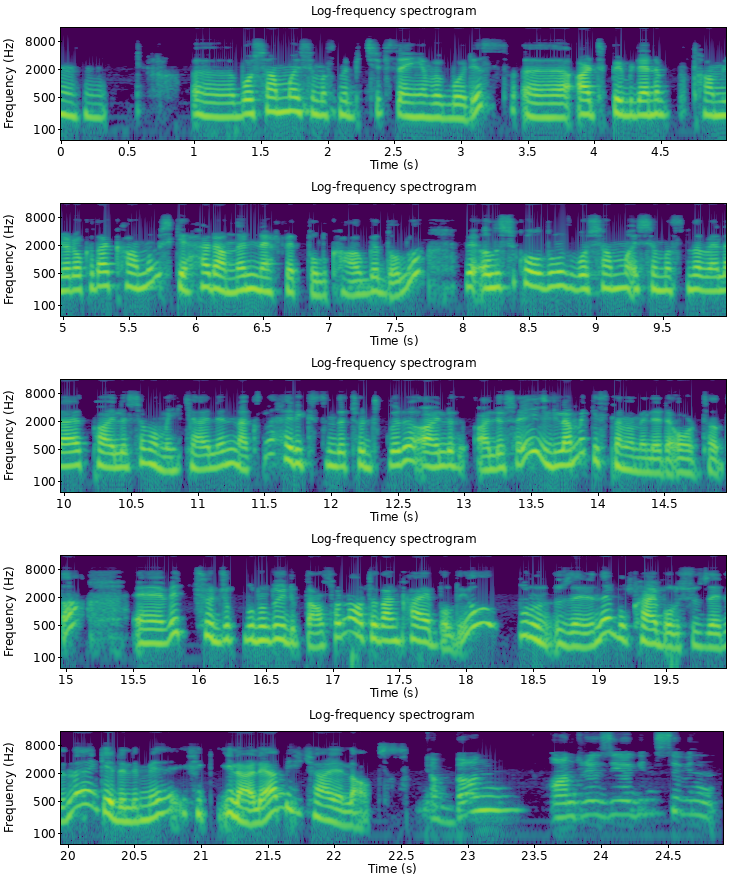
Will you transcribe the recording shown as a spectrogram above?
Hı hı. Boşanma aşamasında bir çift Zenya ve Boris. Eee, artık birbirlerine tahammülleri o kadar kalmamış ki her anları nefret dolu, kavga dolu ve alışık olduğumuz boşanma aşamasında velayet paylaşamama hikayelerinin aksine her ikisinde çocukları Alyosha'ya ilgilenmek istememeleri ortada. Eee, ve çocuk bunu duyduktan sonra ortadan kayboluyor. Bunun üzerine, bu kayboluş üzerine gerilimi ilerleyen bir hikaye Loves. Ya ben Andrei Zyagintsev'in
